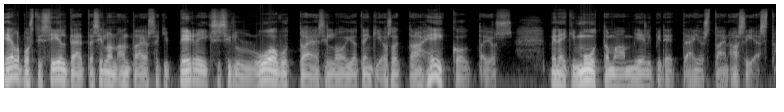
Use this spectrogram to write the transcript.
helposti siltä, että silloin antaa jossakin periksi, silloin luovuttaa ja silloin jotenkin osoittaa heikkoutta, jos meneekin muuttamaan mielipidettään jostain asiasta.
